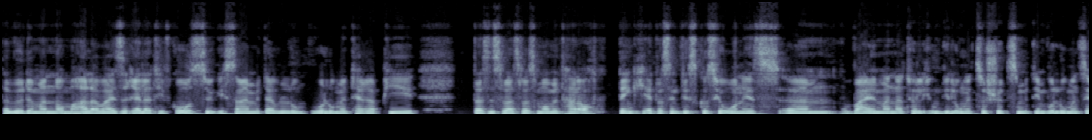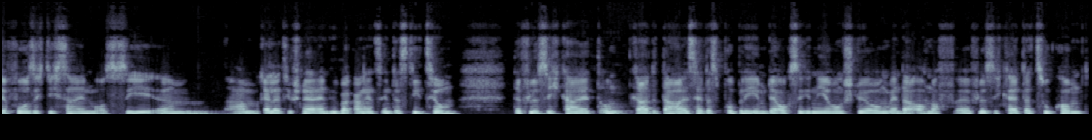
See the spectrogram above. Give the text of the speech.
Da würde man normalerweise relativ großzügig sein mit der Volumentherapie. Das ist was, was momentan auch, denke ich, etwas in Diskussion ist, ähm, weil man natürlich, um die Lunge zu schützen, mit dem Volumen sehr vorsichtig sein muss. Sie ähm, haben relativ schnell einen Übergang ins Interstitium der Flüssigkeit. Und gerade da ist ja das Problem der Oxygenierungsstörung. Wenn da auch noch äh, Flüssigkeit dazukommt,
